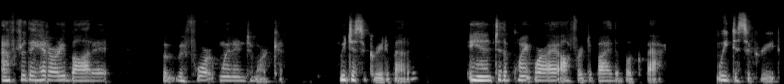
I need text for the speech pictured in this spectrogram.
after they had already bought it, but before it went into market. We disagreed about it. And to the point where I offered to buy the book back. We disagreed.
